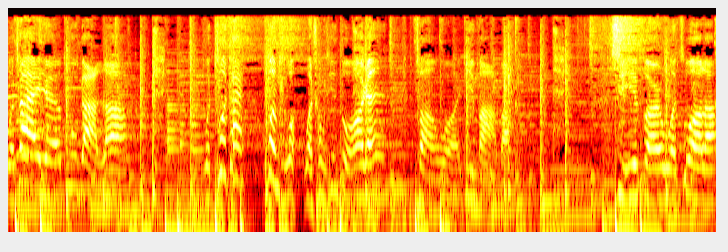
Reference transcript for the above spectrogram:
我再也不敢了，我脱胎换骨，我重新做人，放我一马吧，媳妇儿，我错了，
